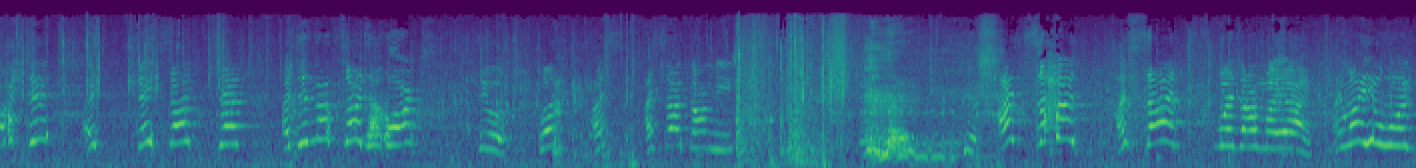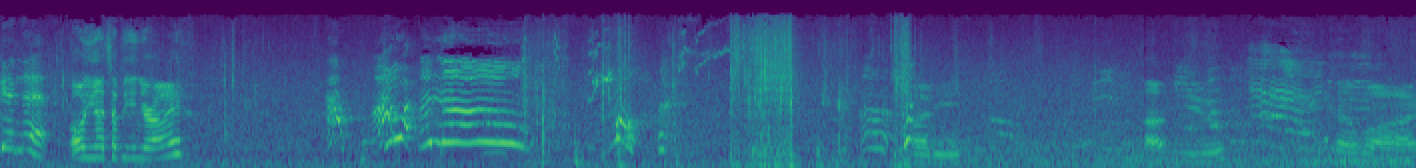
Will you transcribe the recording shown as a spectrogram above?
I did. I they said that I did not say the horse do it, but I I saw it got me. I saw it. I saw it was on my eye. I want you look in it. Oh, you got something in your eye? Oh, no. Uh, Buddy. Love you. Come on,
